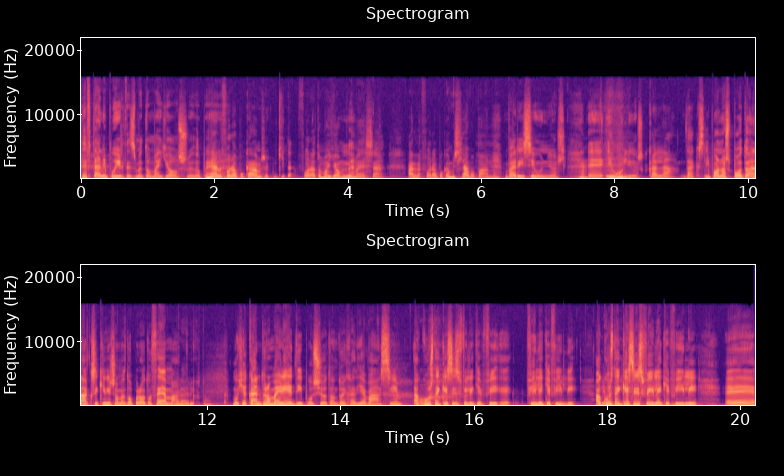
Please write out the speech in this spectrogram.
Δεν φτάνει που ήρθες με το μαγιό σου εδώ πέρα. Ναι, αλλά φοράω που κάμισο. Κοίτα, φορά το μαγιό μου Ναι. του μέσα, αλλά φοράω που καμισιά από πάνω. Βαρύς Ιούνιος. ε, Ιούλιος. Καλά. Εντάξει. Λοιπόν, να σου πω, το- να ξεκινήσω με το πρώτο θέμα. Έλα, ρίχτω. Μου είχε κάνει τρομερή εντύπωση όταν το είχα διαβάσει. Ακούστε κι εσείς φίλοι και, φι- ε, φίλε και φίλοι. Ακούστε κι εσείς φίλε και φίλοι. Ε,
